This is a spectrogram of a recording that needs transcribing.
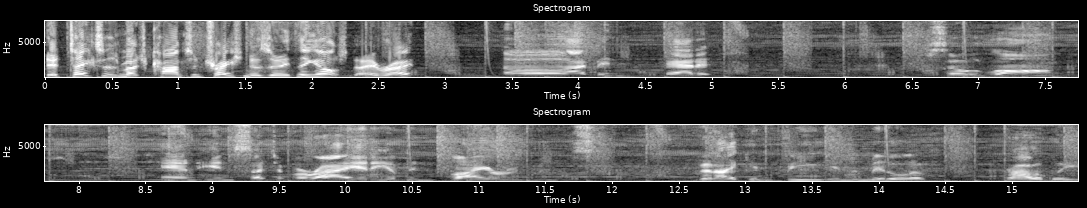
It takes as much concentration as anything else, Dave, right? Oh, I've been at it so long and in such a variety of environments that I can be in the middle of probably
